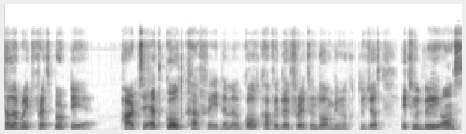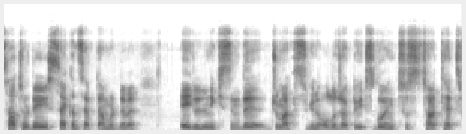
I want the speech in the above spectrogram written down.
celebrate Fred's birthday party at Gold Cafe değil mi? Gold Cafe'de Fred'in doğum gününü kutlayacağız. It will be on Saturday 2nd September değil mi? Eylül'ün ikisinde cumartesi günü olacak diyor. It's going to start at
